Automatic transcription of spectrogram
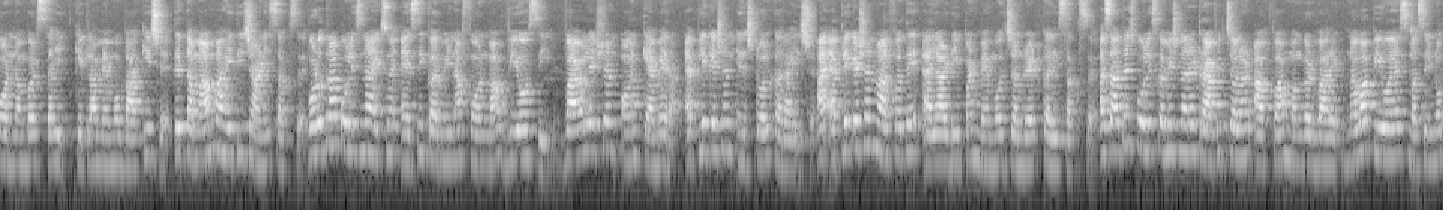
ફોન નંબર સહિત કેટલા મેમો બાકી છે તે તમામ માહિતી જાણી શકશે. વડોદરા પોલીસના એકસો એસી કર્મીના ફોનમાં VOC violation on camera application install કરાઈ છે. આ એપ્લિકેશન મારફતે એલઆરડી પણ મેમો જનરેટ કરી શકશે. આ સાથે જ પોલીસ કમિશનરે ટ્રાફિક ચલણ આપવા મંગળવારે નવા પીઓએસ મશીનનો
